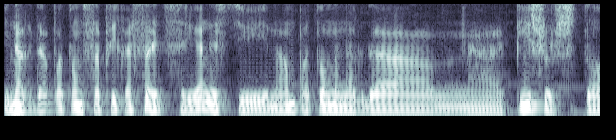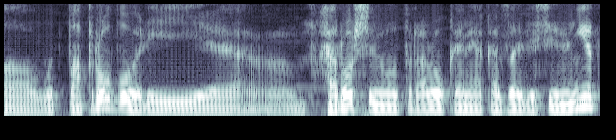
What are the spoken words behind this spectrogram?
иногда потом соприкасается с реальностью, и нам потом иногда э, пишут, что вот попробовали, и э, хорошими мы пророками оказались или нет.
